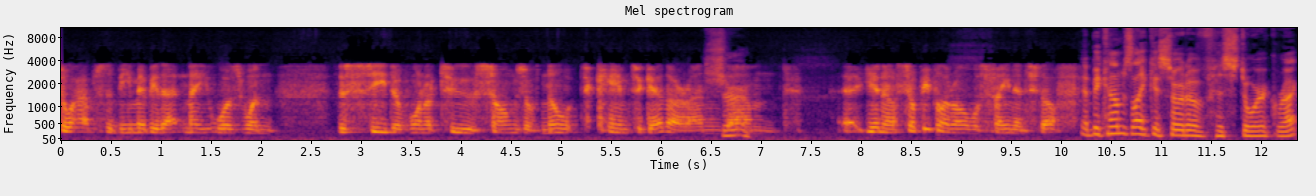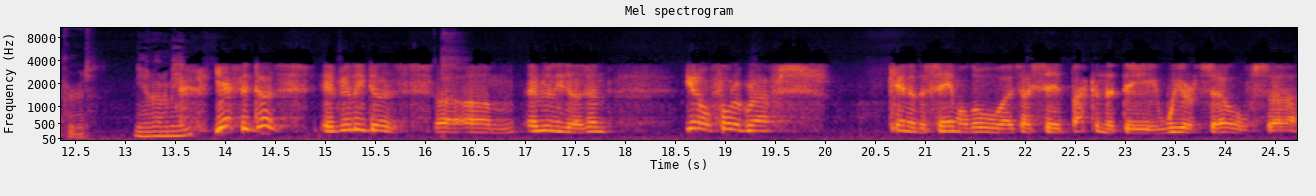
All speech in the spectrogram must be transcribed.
so happens to be maybe that night was when the seed of one or two songs of note came together, and Sure. um, uh, you know, so people are always finding stuff. it becomes like a sort of historic record. You know what I mean? Yes, it does. It really does. Uh, um, it really does. And, you know, photographs kind of the same, although, as I said, back in the day, we ourselves, uh,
